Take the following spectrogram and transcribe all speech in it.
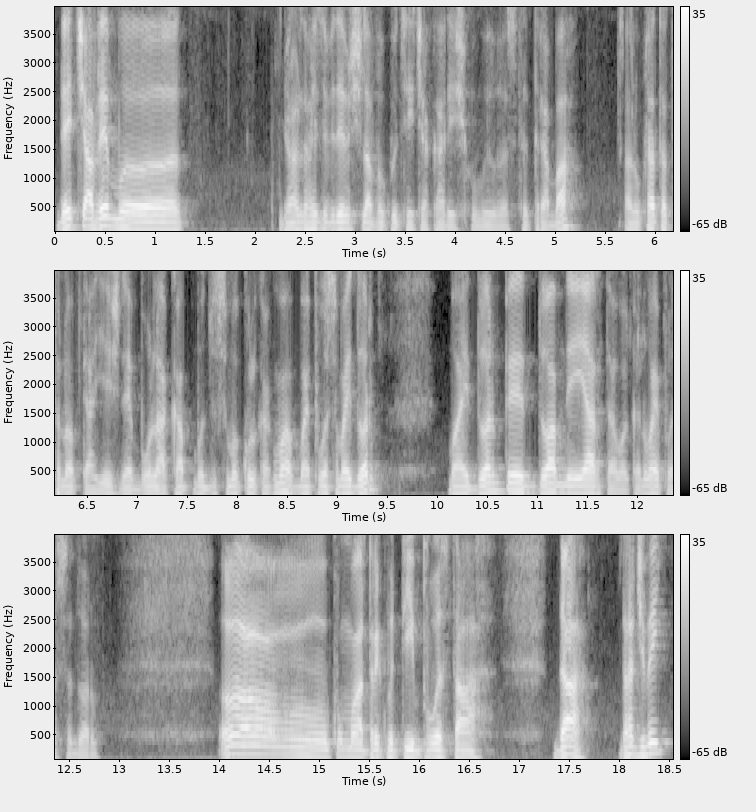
Deci avem... Uh... Gerardo, hai să vedem și la văcuți aici care și cum stă treaba. Am lucrat toată noaptea, ești nebun la cap, mă duc să mă culc acum, mai pot să mai dorm? Mai dorm pe Doamne iartă mă, că nu mai pot să dorm. Oh, cum a trecut timpul ăsta. Da, dragii mei,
